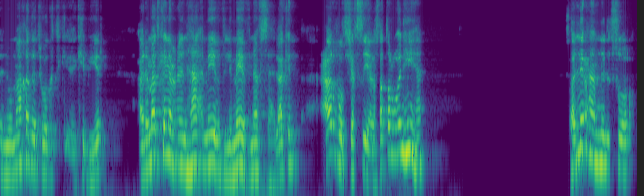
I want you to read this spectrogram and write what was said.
إنه ما أخذت وقت كبير. أنا ما أتكلم عن انهاء ميف لميف نفسها لكن عرض شخصية للخطر وأنهيها. طلعها من الصورة.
